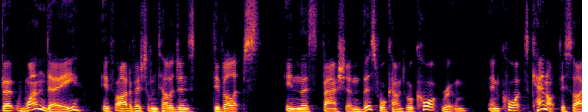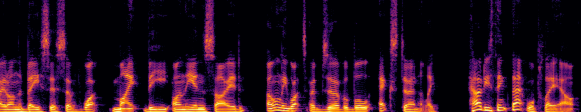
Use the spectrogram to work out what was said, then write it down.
But one day, if artificial intelligence develops in this fashion, this will come to a courtroom. And courts cannot decide on the basis of what might be on the inside, only what's observable externally. How do you think that will play out?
